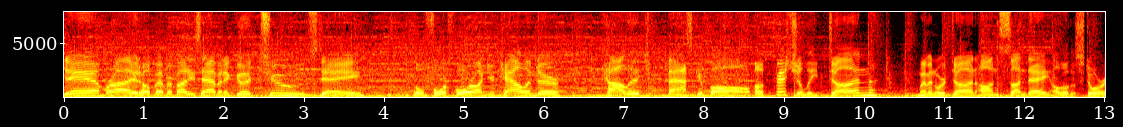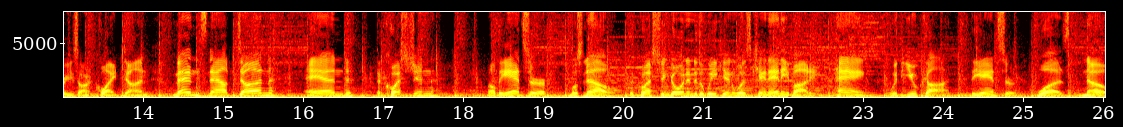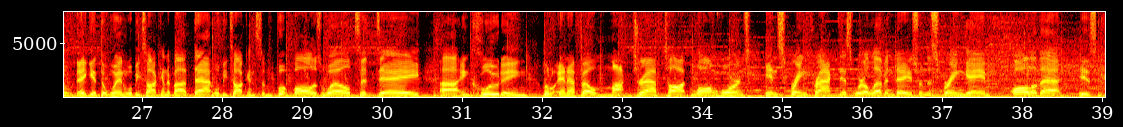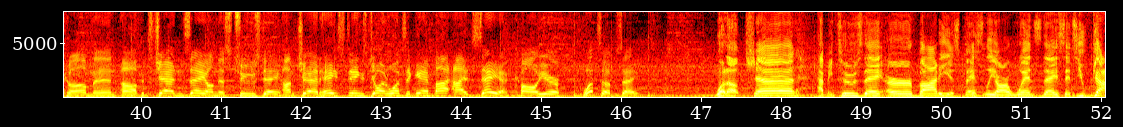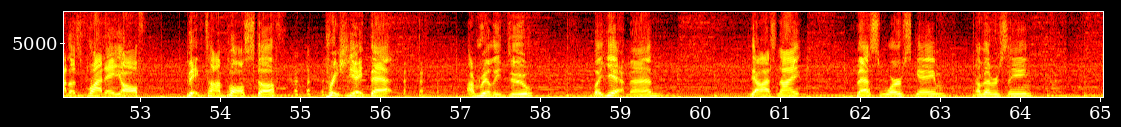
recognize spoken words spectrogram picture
Damn right. Hope everybody's having a good Tuesday. Little 4 4 on your calendar. College basketball officially done. Women were done on Sunday, although the stories aren't quite done. Men's now done. And the question well, the answer was no. The question going into the weekend was can anybody hang with UConn? The answer was no. They get the win. We'll be talking about that. We'll be talking some football as well today, uh, including little NFL mock draft talk, Longhorns in spring practice. We're 11 days from the spring game. All of that is coming up. It's Chad and Zay on this Tuesday. I'm Chad Hastings, joined once again by Isaiah Collier. What's up, Zay? What up, Chad? Happy Tuesday, everybody. It's basically our Wednesday since you got us Friday off. Big time ball stuff. Appreciate that. I really do. But yeah, man. Yeah, last night, best worst game I've ever seen.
